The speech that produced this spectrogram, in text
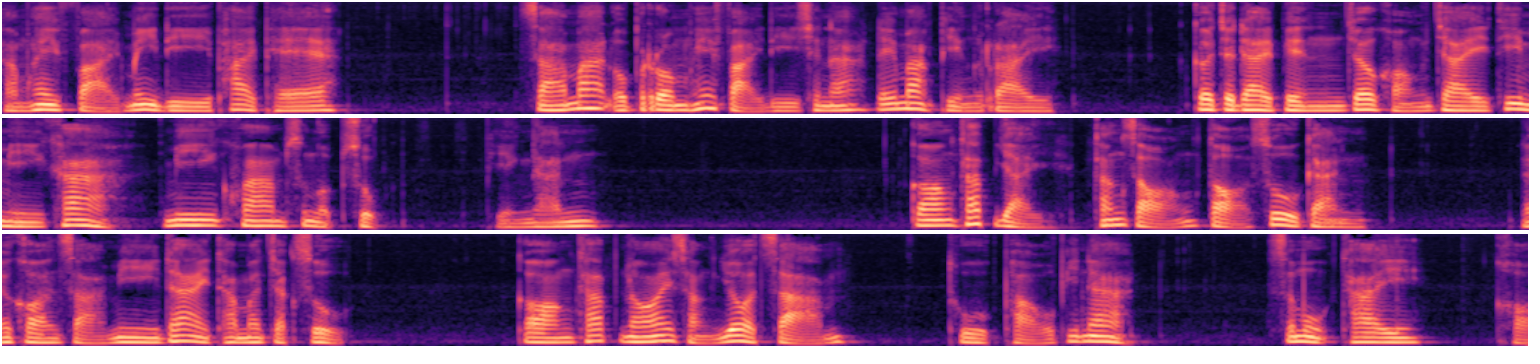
ทำให้ฝ่ายไม่ดีพ่ายแพ้ สามารถอบรมให้ฝ่ายดีชนะได้มากเพียงไร ก็จะได้เป็นเจ้าของใจที่มีค่ามีความสงบสุข เพียงนั้น กองทัพใหญ่ทั้งสองต่อสู้กัน นครสามีได้ธรรมจักสุกองทัพน้อยสังโยชน์สามถูกเผาพินาศสมุทัยขอ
